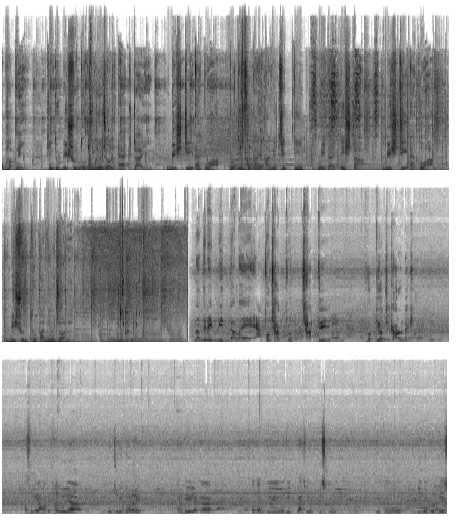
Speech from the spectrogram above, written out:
অভাব নেই। কিন্তু বিশুদ্ধ পানীয় জল একটাই বৃষ্টি একোয়া প্রতি ফোটায় আনে তৃপ্তি মেটায় তেষ্টা। বৃষ্টি একোয়া বিশুদ্ধ পানীয় জল। আপনাদের এই বিদ্যালয়ে এত ছাত্র ছাত্রী ভর্তি হচ্ছে কারণটা কি? আসলে আমাদের খালগোলিয়া উচ্চ বিদ্যালয় আমাদের এলাকার শতাব্দী অধিক প্রাচীন স্কুল। কিন্তু বিগত বেশ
